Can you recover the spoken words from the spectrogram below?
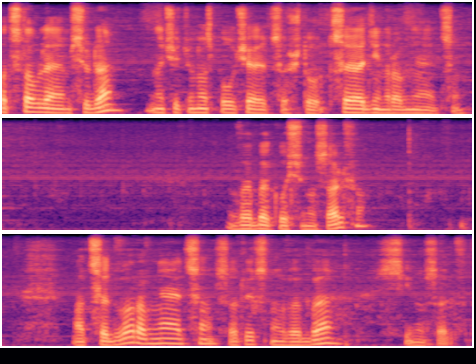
Подставляем сюда. Значит, у нас получается, что c1 равняется vb косинус альфа. А c2 равняется, соответственно, vb синус альфа.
